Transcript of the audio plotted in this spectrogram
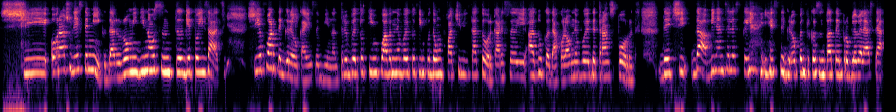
și orașul este mic, dar romii din nou sunt ghetoizați și e foarte greu ca ei să vină. Trebuie tot timpul, avem nevoie tot timpul de un facilitator care să îi aducă de acolo, au nevoie de transport. Deci, da, bineînțeles că este greu pentru că sunt toate problemele astea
